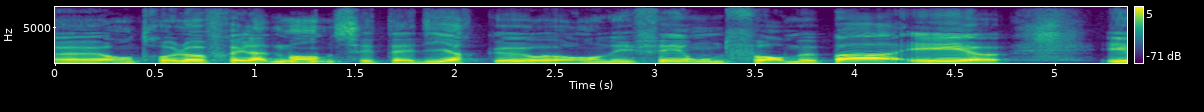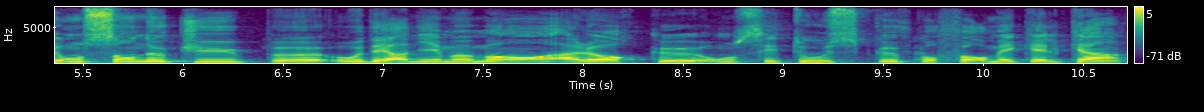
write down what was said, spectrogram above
euh, entre l'offre et la demande. C'est-à-dire qu'en effet, on ne forme pas et, euh, et on s'en occupe au dernier moment, alors qu'on sait tous que pour former quelqu'un,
